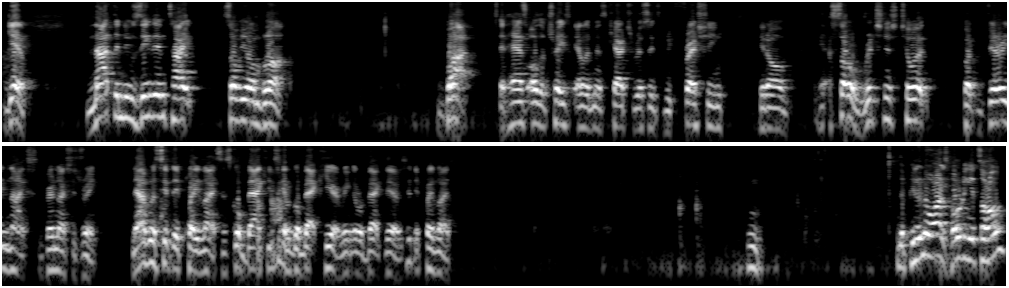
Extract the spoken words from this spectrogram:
Again, not the New Zealand type Sauvignon Blanc. but it has all the trace elements, characteristics, refreshing, you know, subtle richness to it, but very nice, very nice to drink. Now I'm going to see if they play nice. Let's go back. You just got to go back here. We ain't going to go back there. Let's see if they play nice. Hmm. The Pinot Noir is holding its own.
